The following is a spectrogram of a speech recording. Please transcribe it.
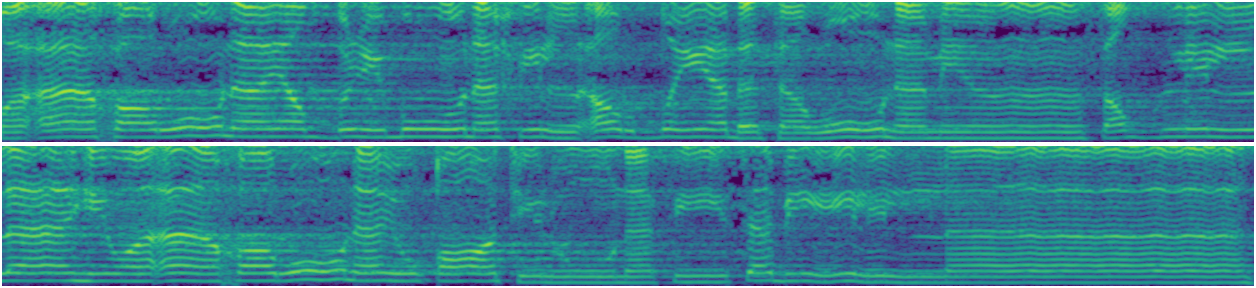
وآخرون يضربون في الأرض يبتغون من فضل الله وآخرون يقاتلون في سبيل الله.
